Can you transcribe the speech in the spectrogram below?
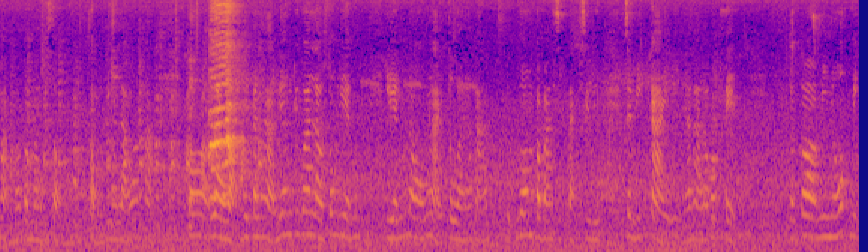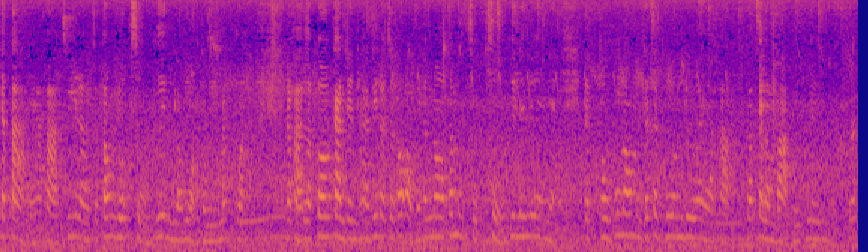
ขังมาประมาณสองสองเดือนแล้วอะค่ะ ก็เราอะมีปัญหาเรื่องที่ว่าเราต้องเลี้ยงเลี้ยงน้องหลายตัวนะคะร่วมประมาณ 18 ชีวิต จะมีไก่นะคะ แล้วก็เป็ด แล้วก็มีนก มีกระต่ายอะค่ะ ที่เราจะต้องยกสูงขึ้น เราห่วงตรงนี้มากกว่านะคะ แล้วก็การเดินทางที่เราจะต้องออกไปข้างนอก ถ้ามันสูงสูงขึ้นเรื่อยๆเนี่ยแต่ตรงข้างนอกมันก็จะท่วมด้วยอะค่ะ ก็จะลำบากนิดนึง แล้ว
